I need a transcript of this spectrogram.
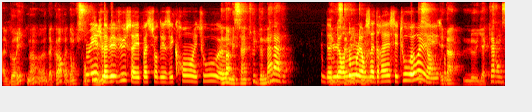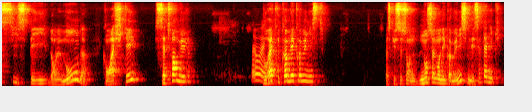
algorithme, hein, hein, d'accord? Et Donc ils sont Oui, punis. je l'avais vu, ça passe sur des écrans et tout. Non, non, mais c'est un truc de malade. ils et donnent noms, que- leurs adresses et tout. Ouais, ouais. Ça. ils Eh sont- ben, le- il y a 46 pays dans le monde qui ont acheté cette formule Ah ouais. pour être comme les communistes. Parce que ce sont non seulement des communistes, mais des sataniques.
